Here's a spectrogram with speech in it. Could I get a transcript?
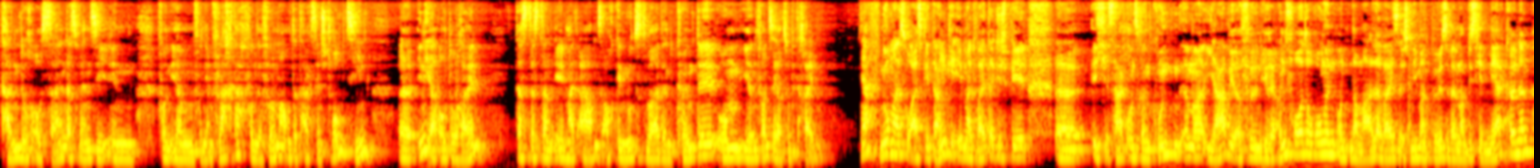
kann durchaus sein, dass wenn sie in, von, ihrem, von ihrem Flachdach von der Firma untertags den Strom ziehen, äh, in ihr Auto rein, dass das dann eben halt abends auch genutzt werden könnte, um ihren Fernseher zu betreiben. Ja, nur mal so als Gedanke eben halt weitergespielt. Äh, ich sage unseren Kunden immer, ja, wir erfüllen ihre Anforderungen und normalerweise ist niemand böse, wenn wir ein bisschen mehr können.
